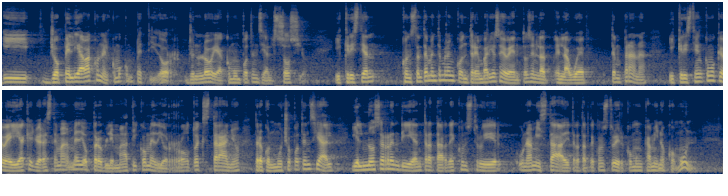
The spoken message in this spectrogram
Y yo peleaba con él como competidor, yo no lo veía como un potencial socio. Y Cristian, constantemente me lo encontré en varios eventos en la, en la web temprana. Y Cristian como que veía que yo era este man medio problemático, medio roto, extraño, pero con mucho potencial. Y él no se rendía en tratar de construir una amistad y tratar de construir como un camino común.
